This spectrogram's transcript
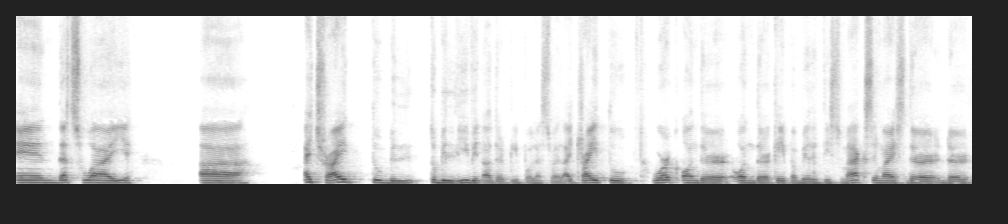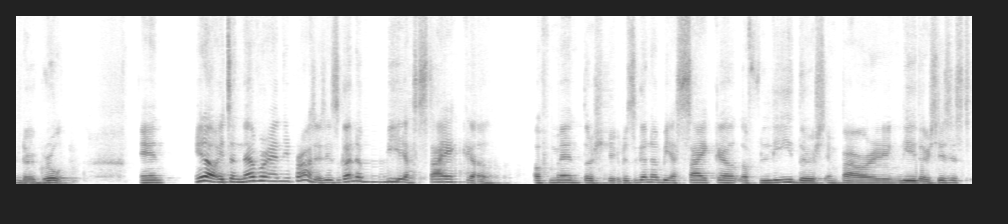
and that's why uh, I tried to be, to believe in other people as well. I try to work on their on their capabilities, maximize their their their growth, and you know it's a never-ending process. It's gonna be a cycle of mentorship. It's gonna be a cycle of leaders empowering leaders. This is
